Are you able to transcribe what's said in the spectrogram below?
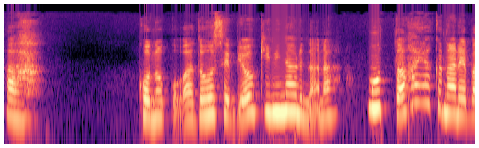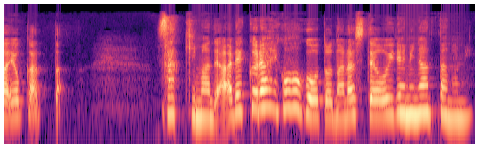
ああ、この子はどうせ病気になるなら、もっと早くなればよかった。さっきまであれくらいゴーゴーと鳴らしておいでになったのに、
